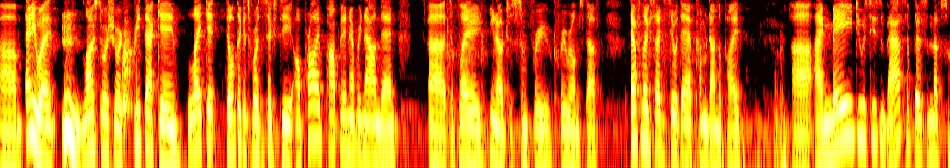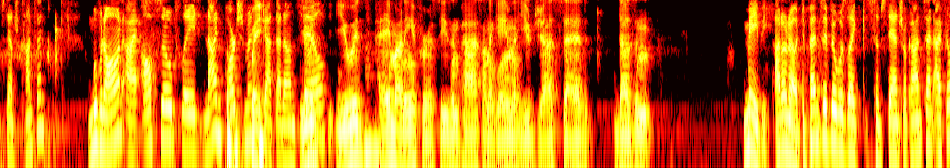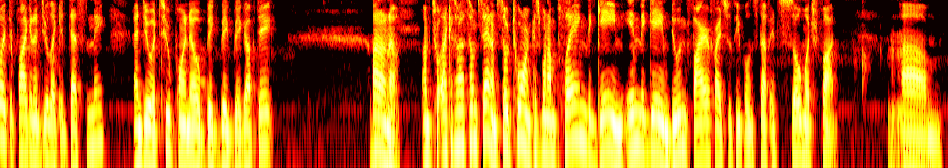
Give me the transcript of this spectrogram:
Um, anyway, long story short, beat that game, like it. Don't think it's worth sixty. I'll probably pop in every now and then uh, to play. You know, just some free free roam stuff. Definitely excited to see what they have coming down the pipe. Uh, I may do a season pass if there's enough substantial content. Moving on, I also played Nine Parchments. Wait, got that on You sale. would, you would pay money for a season pass on a game that you just said doesn't. Maybe I don't know. It depends if it was like substantial content. I feel like they're probably gonna do like a Destiny and do a 2.0 big big big update. I don't know. I'm t- like that's what I'm saying. I'm so torn because when I'm playing the game in the game, doing firefights with people and stuff, it's so much fun. Mhm. Um,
